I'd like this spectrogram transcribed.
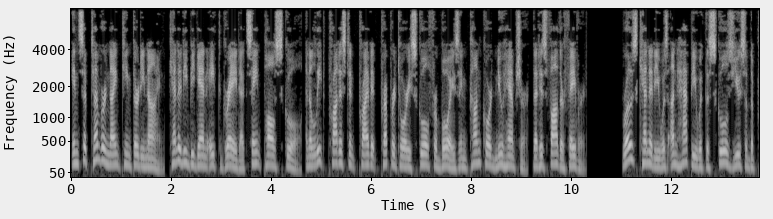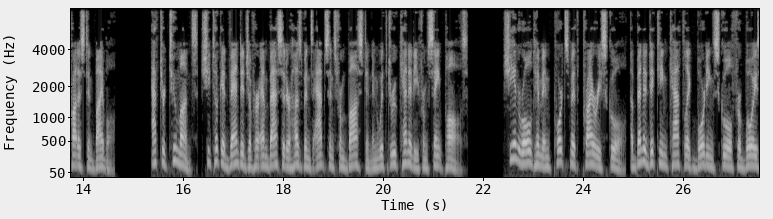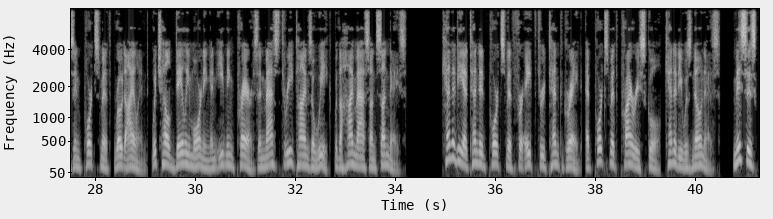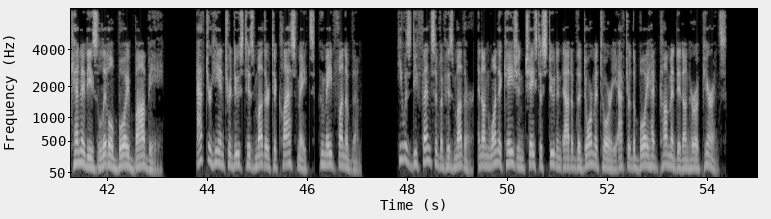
In September 1939, Kennedy began eighth grade at St. Paul's School, an elite Protestant private preparatory school for boys in Concord, New Hampshire, that his father favored. Rose Kennedy was unhappy with the school's use of the Protestant Bible. After two months, she took advantage of her ambassador husband's absence from Boston and withdrew Kennedy from St. Paul's. She enrolled him in Portsmouth Priory School, a Benedictine Catholic boarding school for boys in Portsmouth, Rhode Island, which held daily morning and evening prayers and Mass three times a week, with a high Mass on Sundays. Kennedy attended Portsmouth for 8th through 10th grade. At Portsmouth Priory School, Kennedy was known as Mrs. Kennedy's little boy Bobby, after he introduced his mother to classmates, who made fun of them. He was defensive of his mother, and on one occasion chased a student out of the dormitory after the boy had commented on her appearance.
